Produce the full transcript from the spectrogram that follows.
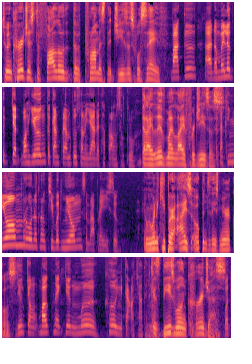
To encourage us to follow the promise that Jesus will save. That I live my life for Jesus. And we want to keep our eyes open to these miracles. Because these will encourage us. And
